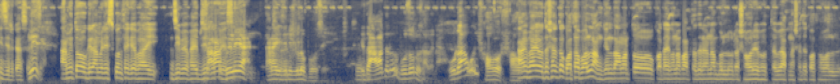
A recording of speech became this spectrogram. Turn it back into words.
নিজের কাছে। আমি তো গ্রামের স্কুল থেকে ভাই জিবে ফাইভ যারা পেয়েছি। ব্রিলিয়ান্ট তারা এই জিনিসগুলো বোঝে। কিন্তু আমাদেরও বোঝানো যাবে না। ওরা ওই শহর শহর। আমি ভাই ওদের সাথে তো কথা বললাম কিন্তু আমার তো কথায় কোনো পাত্তা দিলে না বলল ওরা শহরে ভর্তি হবে আপনার সাথে কথা বলবে।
